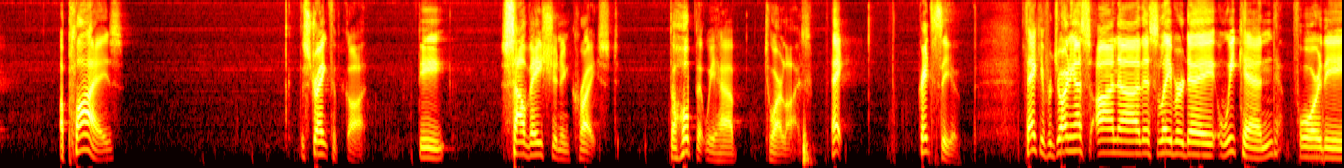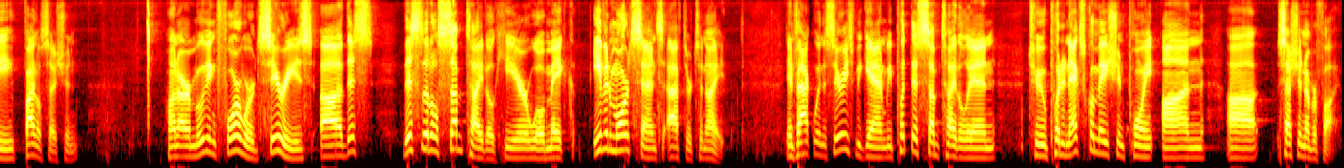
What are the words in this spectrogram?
applies the strength of God, the salvation in Christ, the hope that we have to our lives. Hey, great to see you. Thank you for joining us on uh, this Labor Day weekend for the final session on our Moving Forward series. Uh, this, this little subtitle here will make even more sense after tonight. In fact, when the series began, we put this subtitle in to put an exclamation point on uh, session number five.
